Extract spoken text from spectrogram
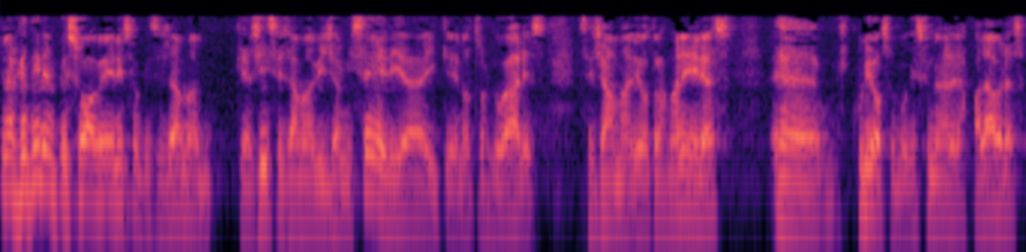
en Argentina empezó a haber eso que se llama, que allí se llama Villa Miseria y que en otros lugares se llama de otras maneras. Eh, es curioso porque es una de las palabras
